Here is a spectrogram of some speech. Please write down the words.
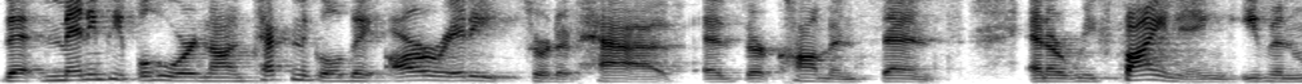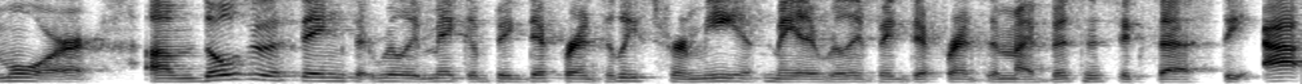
that many people who are non-technical they already sort of have as their common sense and are refining even more. Um, those are the things that really make a big difference at least for me have made a really big difference in my business success. The app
